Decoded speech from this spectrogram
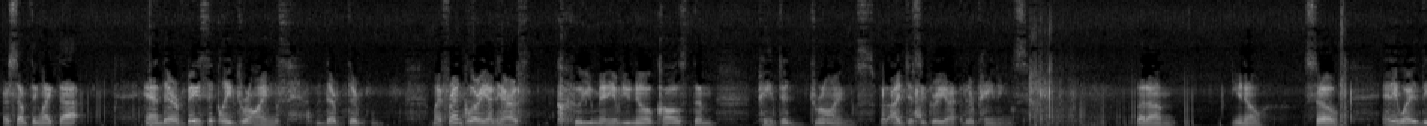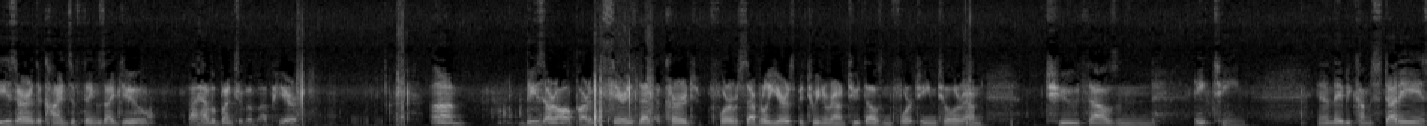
or something like that and they're basically drawings. They're they're my friend Gloria Harris, who you many of you know, calls them painted drawings, but I disagree. I, they're paintings. But um, you know, so anyway, these are the kinds of things I do. I have a bunch of them up here. Um, these are all part of a series that occurred for several years between around 2014 till around 2018. And they become studies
